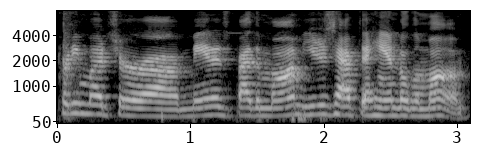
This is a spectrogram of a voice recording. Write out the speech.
pretty much are uh, managed by the mom. You just have to handle the mom.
